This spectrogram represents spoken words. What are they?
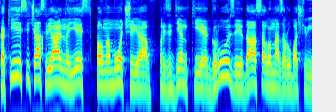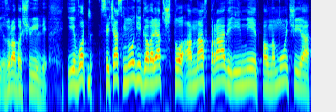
Какие сейчас реально есть полномочия в президентке Грузии, да, Саломе Зурабашвили? И вот сейчас многие говорят, что она вправе и имеет полномочия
